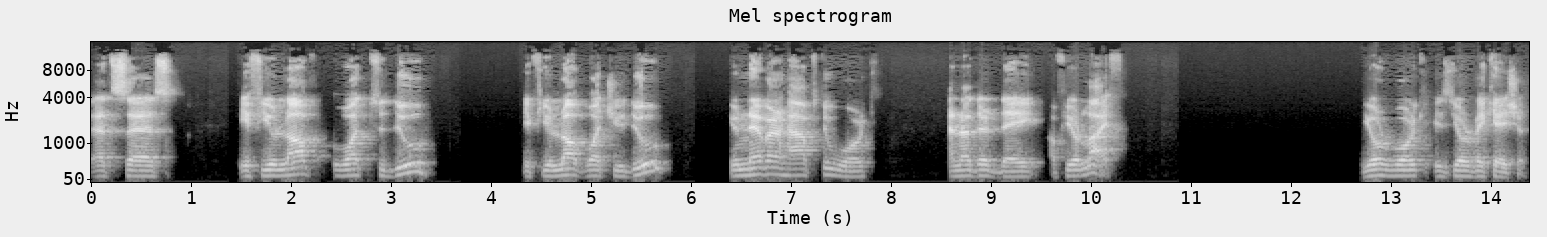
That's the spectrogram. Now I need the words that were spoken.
that says, if you love what to do, if you love what you do, you never have to work another day of your life. Your work is your vacation.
